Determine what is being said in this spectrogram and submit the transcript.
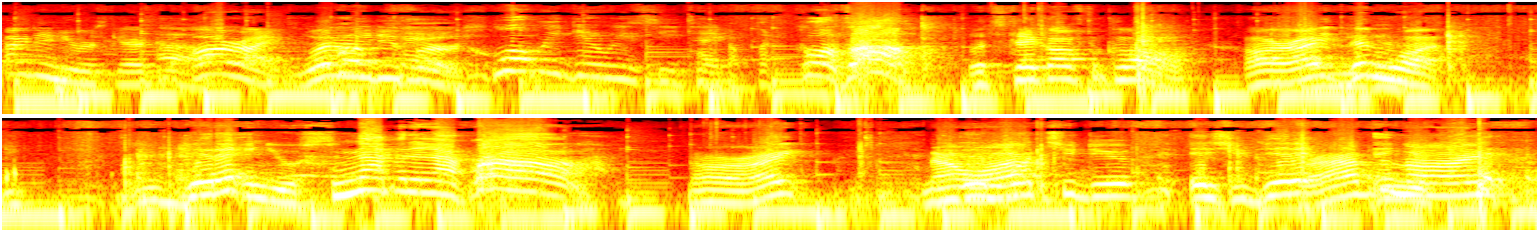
I knew you were scared. All right, what do we do first? What we do is you take off the claws off. Let's take off the claw. All right, then what? You get it, and you snap it in half. Ah! All right. Now Then what? what you do is you get it. Grab the and you knife.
